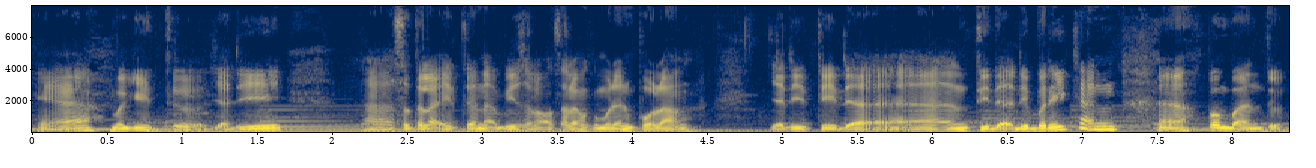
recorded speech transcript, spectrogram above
ya begitu. Jadi uh, setelah itu Nabi SAW kemudian pulang. Jadi tidak uh, tidak diberikan uh, pembantu.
